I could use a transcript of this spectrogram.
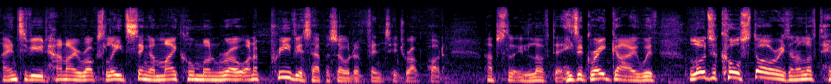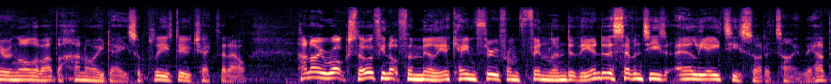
I interviewed Hanoi Rocks lead singer Michael Monroe on a previous episode of Vintage Rock Pod. Absolutely loved it. He's a great guy with loads of cool stories, and I loved hearing all about the Hanoi days, so please do check that out. Hanoi Rocks, though, if you're not familiar, came through from Finland at the end of the 70s, early 80s sort of time. They had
